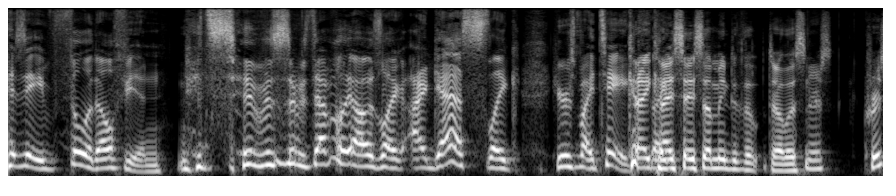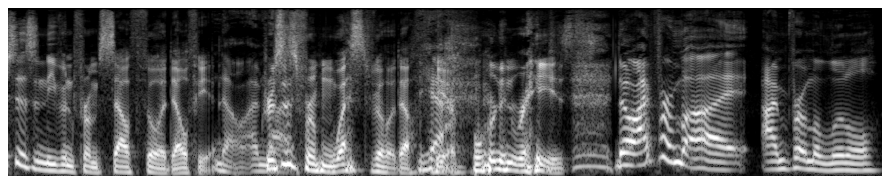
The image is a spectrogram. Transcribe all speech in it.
as a Philadelphian, it's it was it was definitely I was like I guess like here's my take. Can I can I say something to, the, to our listeners? Chris isn't even from South Philadelphia. No, I'm Chris not. is from West Philadelphia, Yeah. born and raised. No, I'm from uh I'm from a little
